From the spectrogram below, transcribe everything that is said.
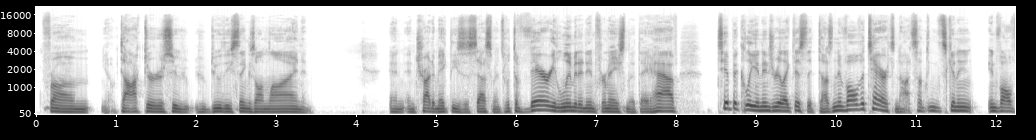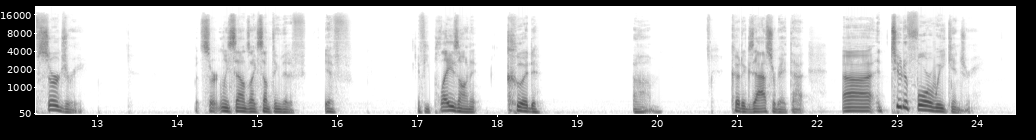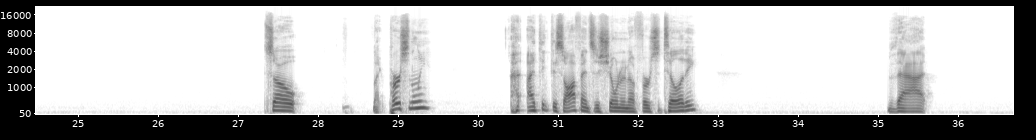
from you know doctors who who do these things online and and and try to make these assessments with the very limited information that they have. Typically, an injury like this that doesn't involve a tear, it's not something that's going to involve surgery, but certainly sounds like something that if if if he plays on it could um, could exacerbate that. Uh, two to four week injury. So, like personally, I think this offense has shown enough versatility that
